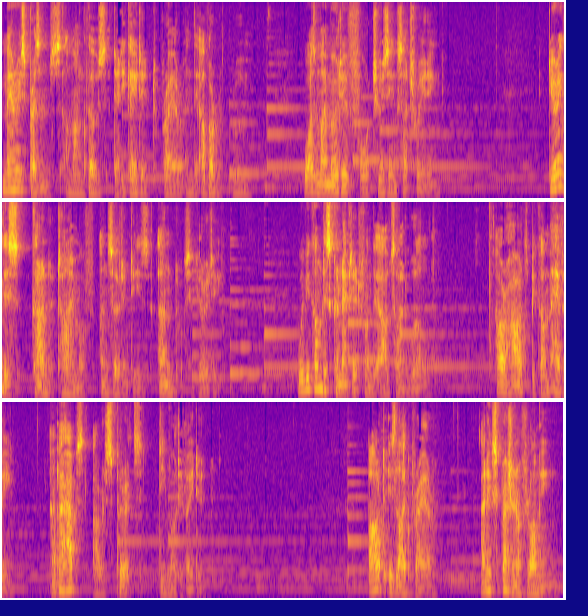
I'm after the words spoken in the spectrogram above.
Mary's presence among those dedicated to prayer in the upper room was my motive for choosing such reading. During this current time of uncertainties and obscurity, we become disconnected from the outside world. Our hearts become heavy, and perhaps our spirits demotivated. Art is like prayer, an expression of longing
